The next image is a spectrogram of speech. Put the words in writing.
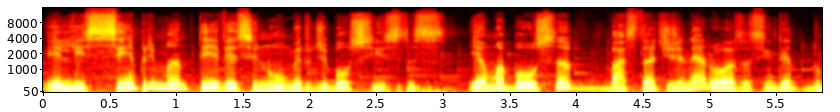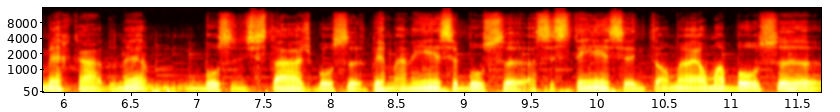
ele sempre manteve esse número de bolsistas. E é uma bolsa bastante generosa assim dentro do mercado, né? Bolsa de estágio, bolsa permanência, bolsa assistência. Então é uma bolsa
